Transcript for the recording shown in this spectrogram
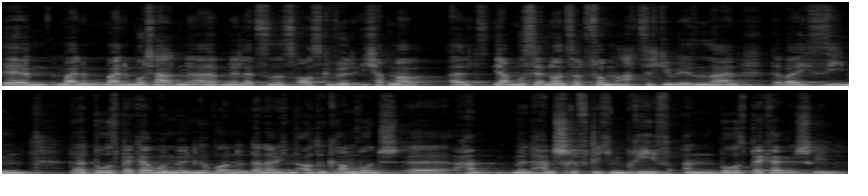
Ähm, meine, meine Mutter hat mir, hat mir letztens das rausgewühlt. Ich habe mal als, ja, muss ja 1985 gewesen sein, da war ich sieben, da hat Boris Becker Wimbledon gewonnen und dann habe ich einen Autogrammwunsch äh, hand, mit handschriftlichem Brief an Boris Becker geschrieben.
